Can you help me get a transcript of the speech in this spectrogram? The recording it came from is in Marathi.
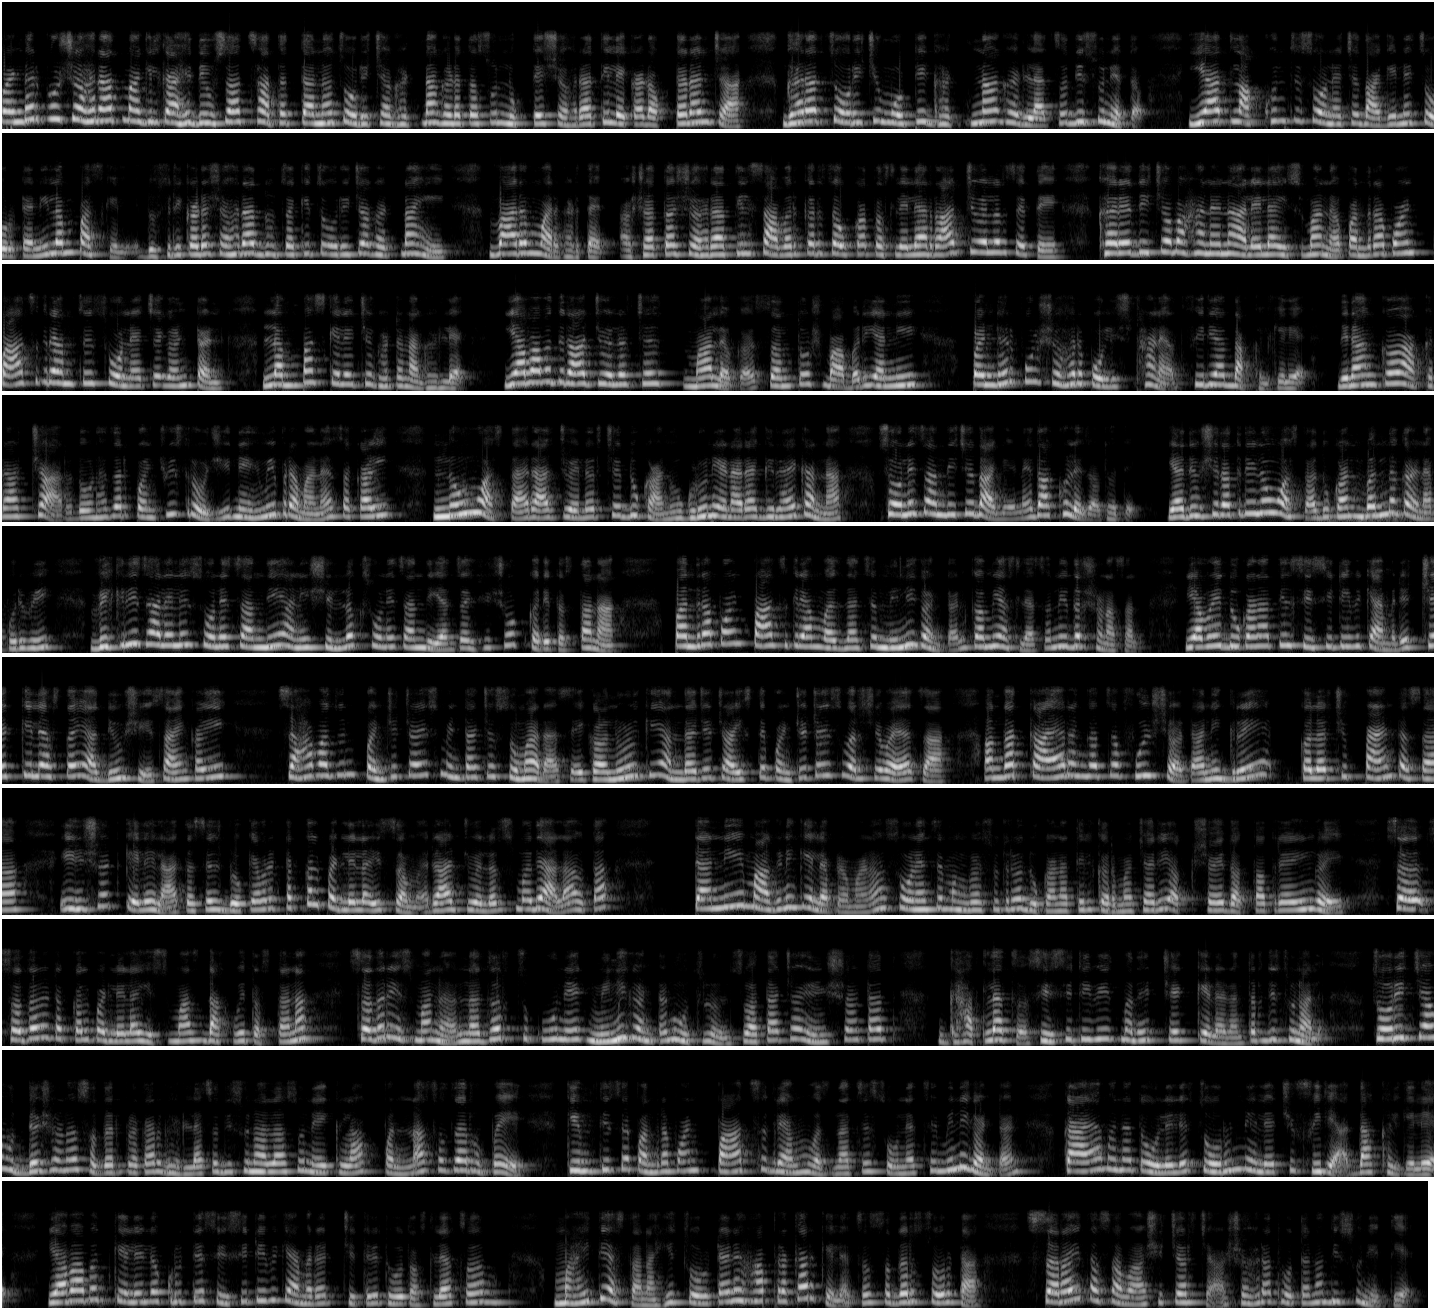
पंढरपूर शहरात मागील काही दिवसात सातत्यानं चोरीच्या घटना घडत असून नुकतेच शहरातील एका डॉक्टरांच्या घरात चोरीची मोठी घटना घडल्याचं दिसून येतं. यात लाखोंचे सोन्याचे दागिने चोरट्यांनी लंपास केले. दुसरीकडे शहरात दुचाकी चोरीच्या घटनाही वारंवार घडत आहेत अशातच शहरातील सावरकर चौकात असलेल्या राज ज्वेलर्स येथे खरेदीच्या बहाण्यानं आलेल्या इस्मानं पंधरा पॉईंट पाच ग्रॅमचे सोन्याचे गंटण लंपास केल्याची घटना घडली आहे. याबाबत राज ज्वेलर्सचे मालक संतोष बाबर यांनी पंढरपूर शहर पोलीस ठाण्यात फिर्याद दाखल केली आहे. दिनांक अकरा चार दोन हजार पंचवीस रोजी नेहमीप्रमाणे सकाळी नऊ वाजता राज ज्वेलर्सचे दुकान उघडून येणाऱ्या गिरायकांना सोने चांदीचे दागिने दाखवले जात होते. या दिवशी रात्री नऊ वाजता दुकान बंद करण्यापूर्वी विक्री झालेले सोने चांदी आणि शिल्लक सोने चांदी यांचा हिशोब करीत असताना पंधरा पॉईंट पाच ग्रॅम वजनाचे मिनी गंटन कमी असल्याचं निदर्शनास आलं. यावेळी दुकानातील सीसीटीव्ही कॅमेरे चेक केले असता या दिवशी सायंकाळी सहा वाजून पंचेचाळीस मिनिटाच्या सुमारास एक अनोळखी अंदाजे चाळीस ते पंचेचाळीस वर्षे वयाचा अंगात काळ्या रंगाचा फुल शर्ट आणि ग्रे कलरची पॅन्ट असा इनशर्ट केलेला तसेच डोक्यावर टक्कल पडलेला इसम राज ज्वेलर्समध्ये आला होता. त्यांनी मागणी केल्याप्रमाणे सोन्याचे मंगळसूत्र दुकानातील कर्मचारी अक्षय दत्तात्रय इंगळे स सदर टक्कल पडलेला इस्मास दाखवित असताना सदर इस्मानं नजर चुकवून एक मिनी गंटन उचलून स्वतःच्या इन्शर्टात घातल्याचं सीसीटीव्ही मध्ये चेक केल्यानंतर दिसून आलं. चोरीच्या उद्देशानं सदर प्रकार घडल्याचं दिसून आलं असून एक लाख पन्नास हजार रुपये किमतीचे पंधरा पॉईंट पाच ग्रॅम वजनाचे सोन्याचे मिनी गंटन काळ्या मनात ओलेले चोरून नेल्याची फिर्याद दाखल केली आहे. याबाबत केलेलं कृत्य सीसीटीव्ही कॅमेऱ्यात चित्रित होत असल्याचं माहिती असतानाही चोरट्याने हा प्रकार केल्याचं सदर चोरटा सराईत असावा अशी चर्चा शहरात होताना दिसून येते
